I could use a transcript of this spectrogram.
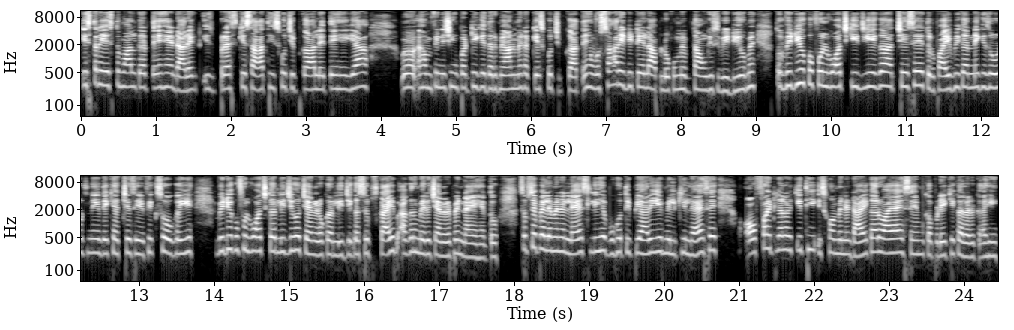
किस तरह इस्तेमाल करते हैं डायरेक्ट इस प्रेस के साथ ही इसको चिपका लेते हैं या हम फिनिशिंग पट्टी के दरमियान में रख के इसको चिपकाते हैं। वो सारी डिटेल आप लोगों मैं बताऊँगी इस वीडियो में। तो वीडियो को फुल वॉच कीजिएगा लीजिएगा अच्छे से तुरपाई भी करने की ज़रूरत नहीं है। देखिए, अच्छे से ये फिक्स हो गई है। वीडियो को फुल वॉच कर लीजिएगा चैनल को कर लीजिएगा। सब्सक्राइब अगर मेरे चैनल पर नए हैं तो सबसे पहले मैंने लेस ली है, बहुत ही प्यारी है, मिल्की लेस है। ऑफ़ वाइट कलर की थी, इसको मैंने डाई करवाया है सेम कपड़े के कलर का ही।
